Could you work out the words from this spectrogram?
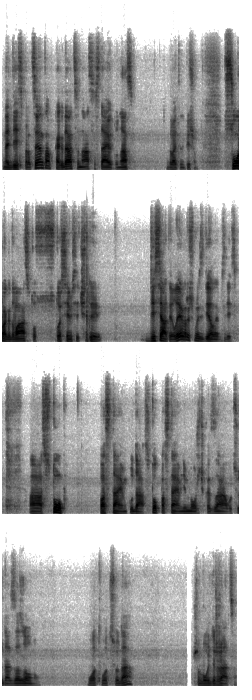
на 10%, когда цена составит у нас, давайте напишем, 42 100, 174. Десятый леверидж мы сделаем здесь. А, стоп поставим куда? Стоп поставим немножечко за вот сюда, за зону. Вот, вот сюда чтобы удержаться.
